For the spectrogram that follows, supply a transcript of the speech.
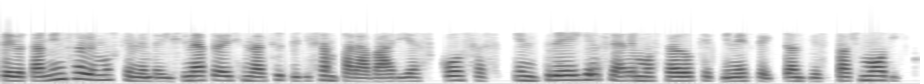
pero también sabemos que en la medicina tradicional se utilizan para varias cosas. Entre ellas se ha demostrado que tiene efecto antiespasmódico.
